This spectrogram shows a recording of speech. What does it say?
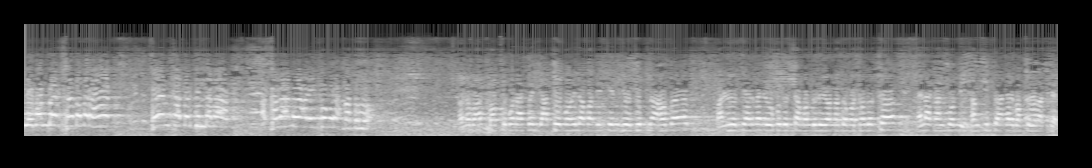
পল্লী বন্দর সাদাবার হাট জেন কাদের জিন্দাবাদ আসসালামু আলাইকুম রহমতুল্লাহ ধন্যবাদ, বক্তব্য রাখবেন জাতীয় মহিলা পার্টির কেন্দ্রীয় যুগ্ম আহ্বায়ক, মাননীয় চেয়ারম্যানের উপদেষ্টা মন্ডলীর অন্যতম সদস্য, হেনা খান পন্ডি সংক্ষিপ্ত আকারে বক্তব্য রাখছেন।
